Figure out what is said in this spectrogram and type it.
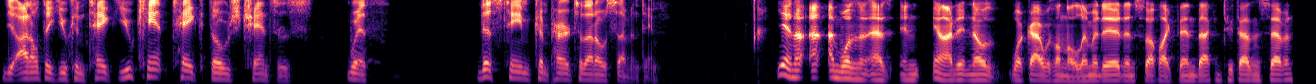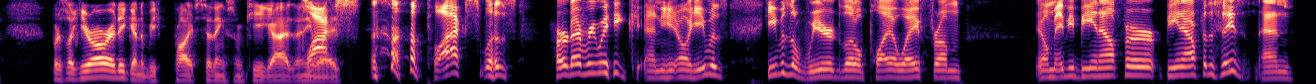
Yeah, I don't think you can take you can't take those chances with this team compared to that 07 team. Yeah, and I, I wasn't as in. You know, I didn't know what guy was on the limited and stuff like then back in 2007. But it's like you're already going to be probably sitting some key guys anyways. Plax. Plax was hurt every week, and you know he was he was a weird little play away from you know maybe being out for being out for the season, and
